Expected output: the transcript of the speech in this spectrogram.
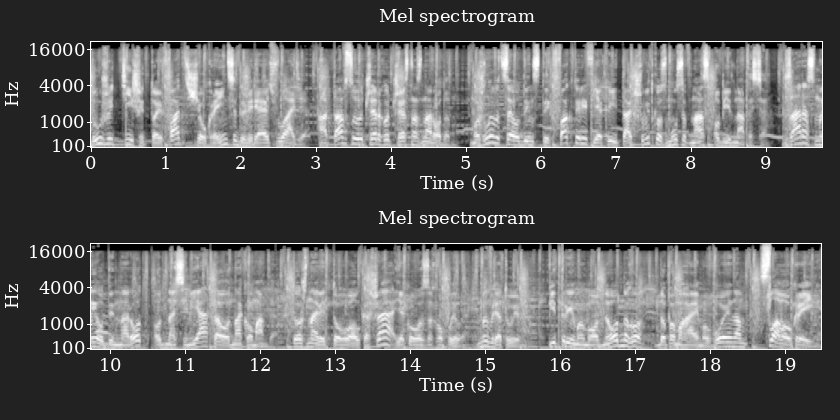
Дуже тішить той факт, що українці довіряють владі, а та, в свою чергу, чесна з народом. Можливо, це один з тих факторів, який так швидко змусив нас об'єднатися. Зараз ми один народ, одна сім'я та одна команда. Тож навіть того алкаша, якого захопили, ми врятуємо. Підтримуємо одне одного, допомагаємо воїнам. Слава Україні!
